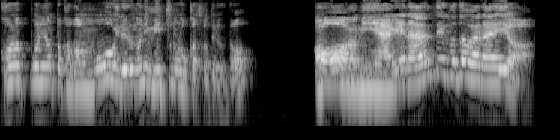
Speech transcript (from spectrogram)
空っぽになったカバンを入れるのに三つもロッカー使ってるんだお土産なんてことはないよ。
